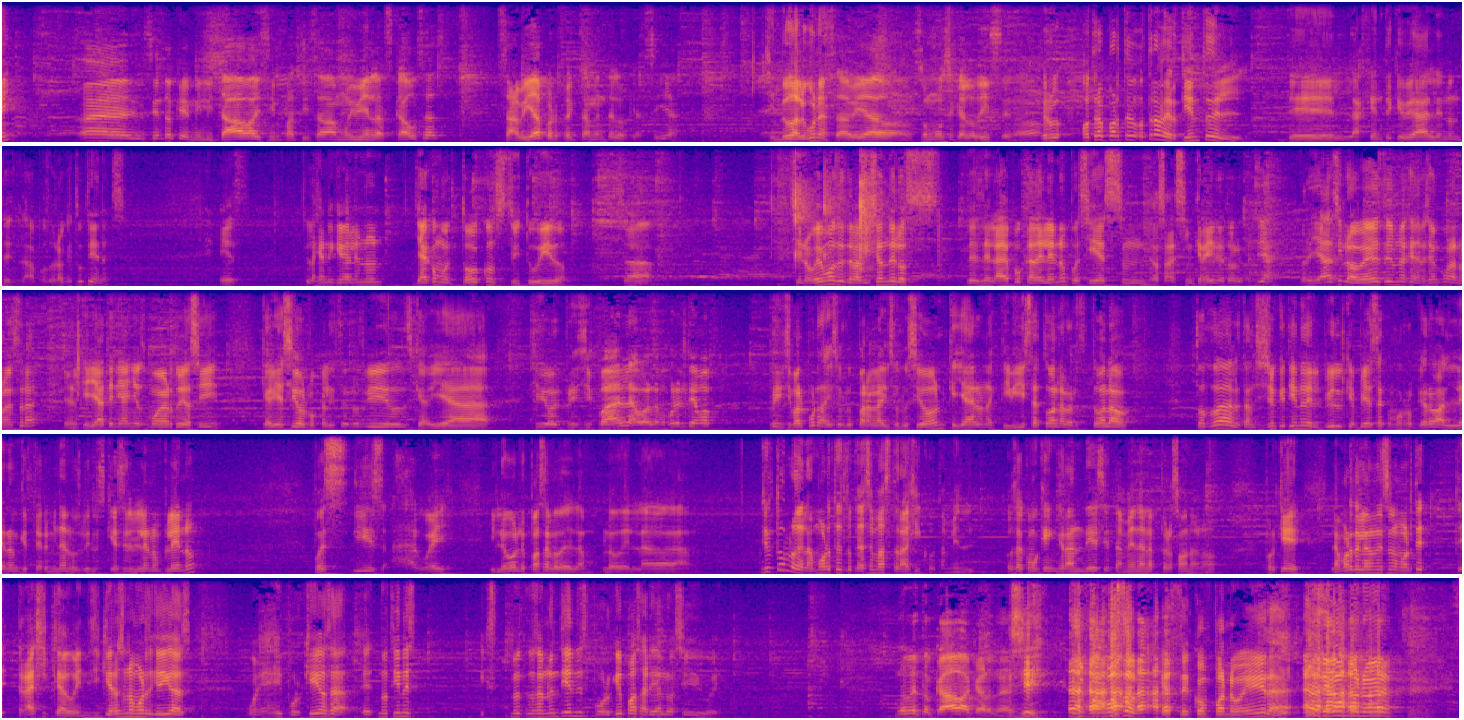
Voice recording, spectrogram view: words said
Eh, siento que militaba y simpatizaba muy bien las causas. Sabía perfectamente lo que hacía. Sin duda alguna. Sabía, su música lo dice, ¿no? Pero otra parte, otra vertiente del- de la gente que ve a Lennon, de la postura que tú tienes, es la gente que ve a Lennon ya como todo constituido. O sea, si lo vemos desde la visión de los desde la época de Lennon, pues sí es un, o sea, es increíble todo lo que hacía. Pero ya si lo ves de una generación como la nuestra, en el que ya tenía años muerto y así, que había sido el vocalista de los Beatles, que había sido el principal, o a lo mejor el tema principal para la disolución, que ya era un activista, toda la, toda la toda la transición que tiene del Beatle que empieza como rockero al Lennon que termina en los Beatles, que es el Lennon pleno, pues dices, ah, güey. Y luego le pasa lo de la, lo de la... Yo todo lo de la muerte es lo que hace más trágico también. O sea, como que engrandece también a la persona, ¿no? Porque la muerte de Lennon es una muerte te- trágica, güey. Ni siquiera es una muerte que digas, güey, ¿por qué? O sea, eh, no tienes... no- o sea, no entiendes por qué pasaría algo así, güey. No le tocaba, carnal. Sí, el famoso, este compa no era. Ese compa no era.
